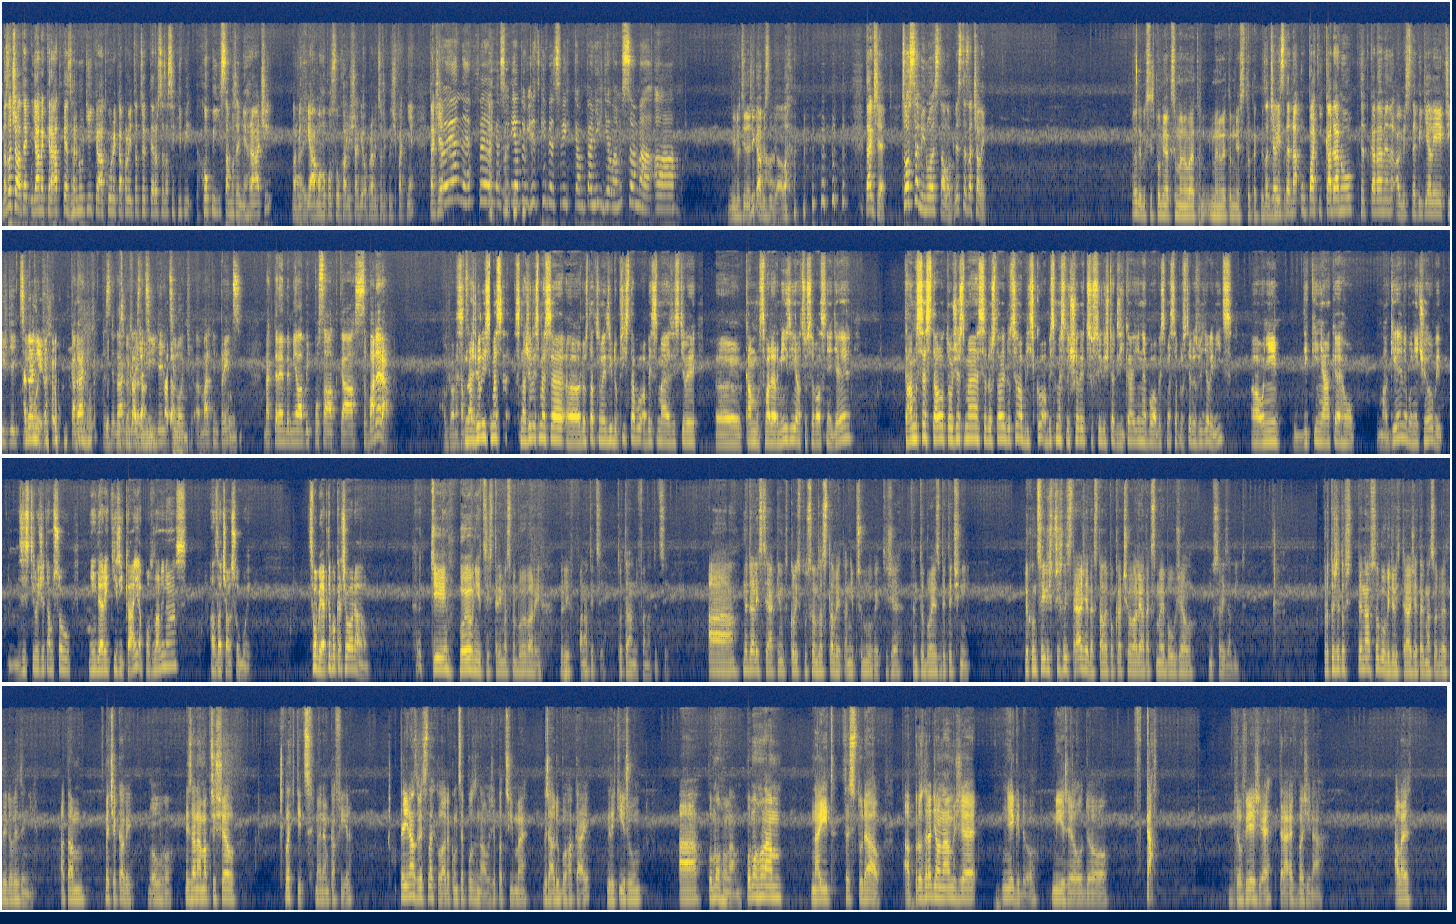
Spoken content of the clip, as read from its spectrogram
Na začátek uděláme krátké zhrnutí, krátkou rekapitulaci, kterou se zase chypí, chopí samozřejmě hráči, abych Aj, já mohl poslouchat, když tak je opravit, co řekli špatně. Takže... To je nefér, já, jsem, já to vždycky ve svých kampaních dělám sama a... Nikdo ti neříká, abys to dělala. Takže, co se minule stalo? Kde jste začali? No, kdybych si vzpomněl, jak se jmenuje to, jmenuje to město, tak by Začali to jste na úpatí Kadanu, před Kadanem, a když jste viděli přijíždějící Kadani. loď, Kadaň, přesně tak, viděli jste přijíždějící loď eh, Martin Prince, na kterém by měla být posádka Svadera. A už nechám snažili, jsme se, snažili jsme se uh, dostat co nejdřív do přístavu, aby jsme zjistili, uh, kam Svader míří a co se vlastně děje. Tam se stalo to, že jsme se dostali docela blízko, aby jsme slyšeli, co si když tak říkají, nebo aby jsme se prostě dozvěděli víc. A oni díky nějakého magie nebo něčeho zjistili, že tam jsou někde rytíři Kai a poznali nás a začal souboj. Svoby, jak to pokračovalo dál? Ti bojovníci, s kterými jsme bojovali, byli fanatici, totální fanatici a nedali se jakýmkoliv způsobem zastavit ani přemluvit, že tento boj je zbytečný. Dokonce i když přišli stráže, tak stále pokračovali a tak jsme je bohužel museli zabít. Protože to, ten náš souboj viděli stráže, tak nás odvezli do vězení. A tam jsme čekali dlouho, než za náma přišel šlechtic jménem Kafír, který nás vyslechl a dokonce poznal, že patříme k řádu boha Kai, k rytířům a pomohl nám. Pomohl nám najít cestu dál a prozradil nám, že někdo mířil do Vka, do věže, která je v bažinách. Ale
